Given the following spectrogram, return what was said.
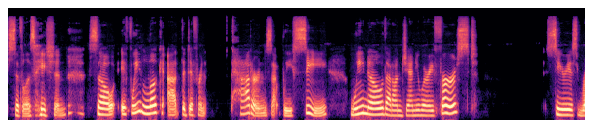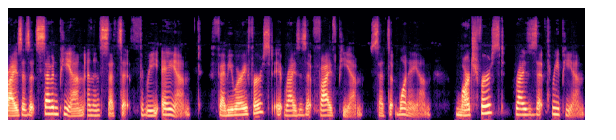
civilization. So if we look at the different patterns that we see, we know that on January 1st, Sirius rises at 7 p.m. and then sets at 3 a.m. February 1st, it rises at 5 p.m., sets at 1 a.m. March 1st, rises at 3 p.m.,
